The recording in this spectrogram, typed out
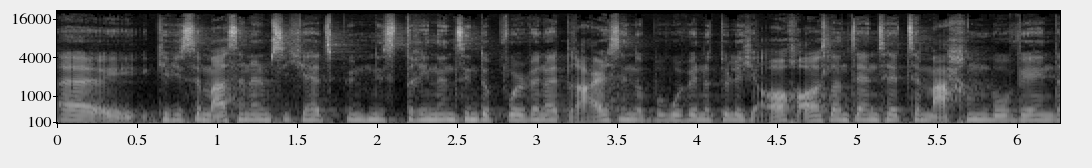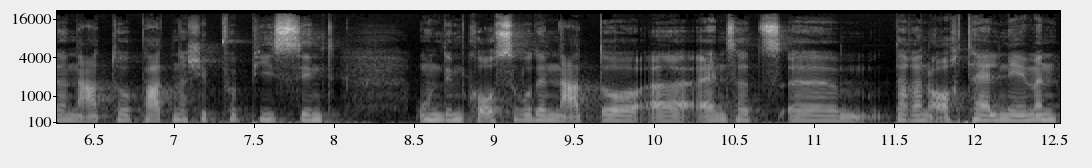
äh, gewissermaßen in einem Sicherheitsbündnis drinnen sind, obwohl wir neutral sind, obwohl wir natürlich auch Auslandseinsätze machen, wo wir in der NATO Partnership for Peace sind und im Kosovo den NATO-Einsatz äh, daran auch teilnehmen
